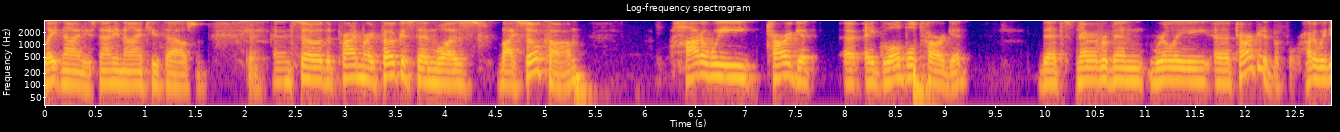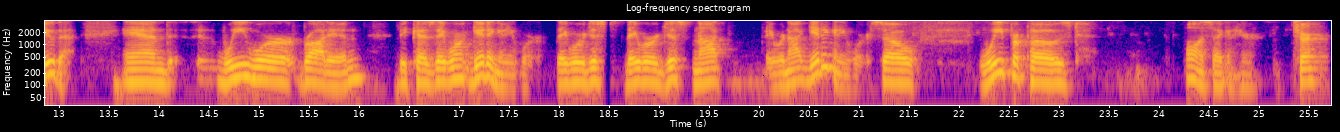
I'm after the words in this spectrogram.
Late 90s, 99, 2000. Okay. And so the primary focus then was by SOCOM how do we target a, a global target that's never been really uh, targeted before? How do we do that? And we were brought in because they weren't getting anywhere. They were just they were just not they were not getting anywhere. So we proposed. Hold on a second here. Sure.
